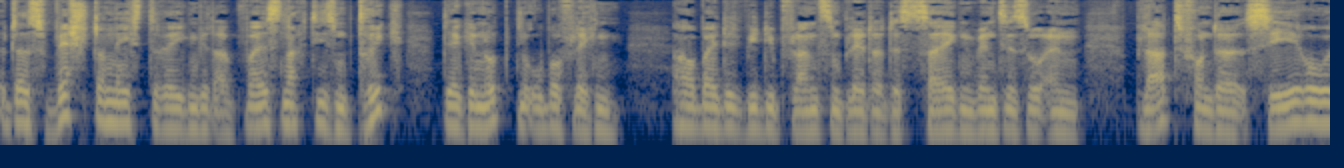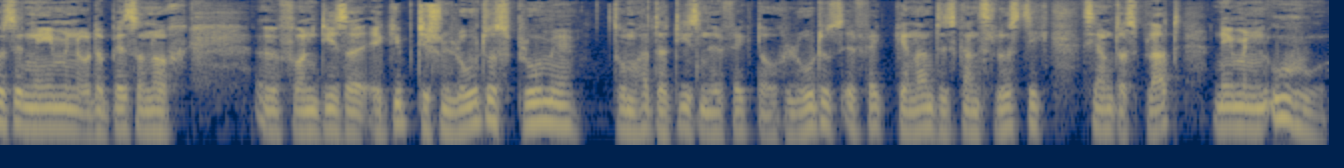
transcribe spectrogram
das wäscht der nächste Regen wieder ab, weil es nach diesem Trick der genoppten Oberflächen arbeitet, wie die Pflanzenblätter das zeigen. Wenn Sie so ein Blatt von der Seerose nehmen oder besser noch äh, von dieser ägyptischen Lotusblume, darum hat er diesen Effekt auch Lotus-Effekt genannt, ist ganz lustig. Sie haben das Blatt, nehmen einen Uhu,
